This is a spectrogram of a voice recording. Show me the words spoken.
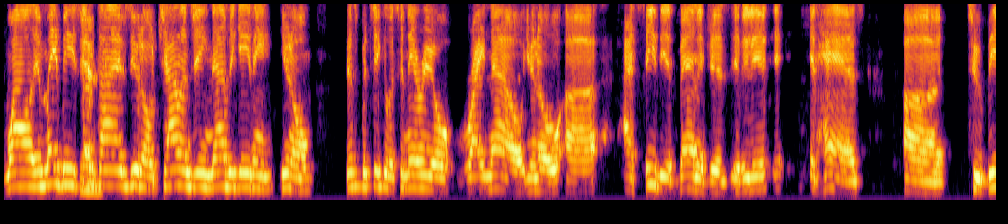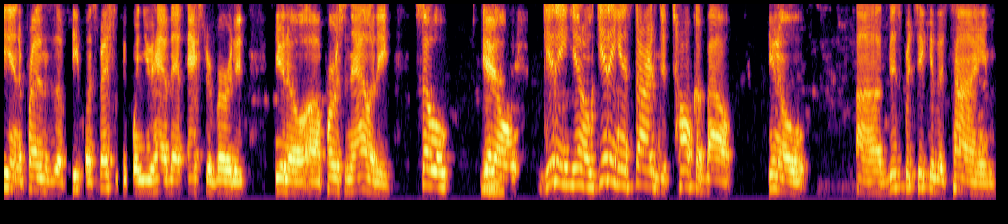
while it may be sometimes you know challenging navigating you know this particular scenario right now you know uh, i see the advantages it it, it has uh, to be in the presence of people especially when you have that extroverted you know uh, personality so you yeah. know getting you know getting and starting to talk about you know uh, this particular time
